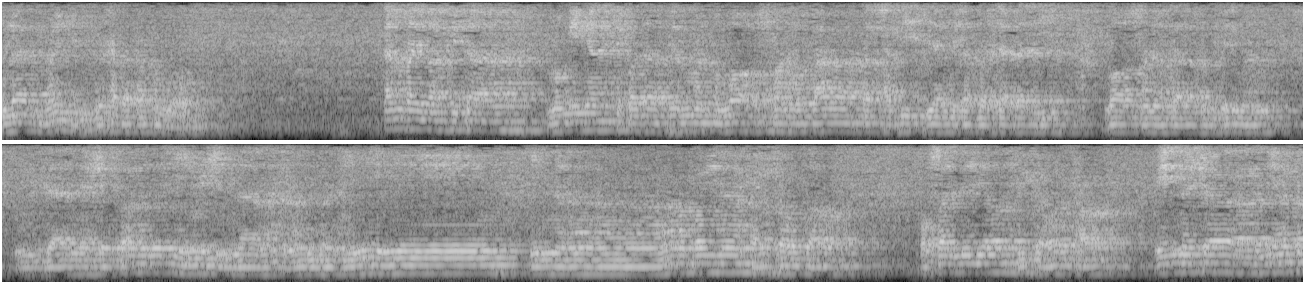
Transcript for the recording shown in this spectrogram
bulan main berhadapan Allah. Sampailah kita mengingat kepada firman Allah Subhanahu wa taala atas hadis yang kita baca tadi. Allah Subhanahu wa taala berfirman, "Dan syaitan Bismillahirrahmanirrahim. A'tainaka al-kautsar. Fashalli li rabbika wanhar. Inna syani'aka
